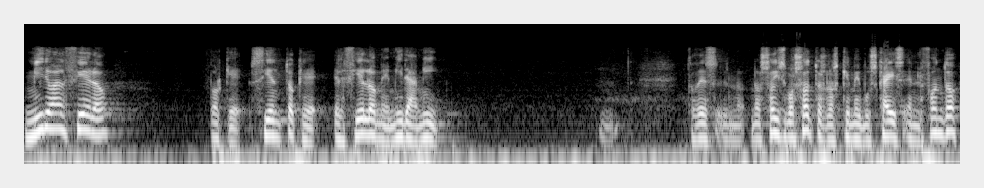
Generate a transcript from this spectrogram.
Miro al cielo porque siento que el cielo me mira a mí. Entonces, no, sois vosotros los que me buscáis. En el fondo,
